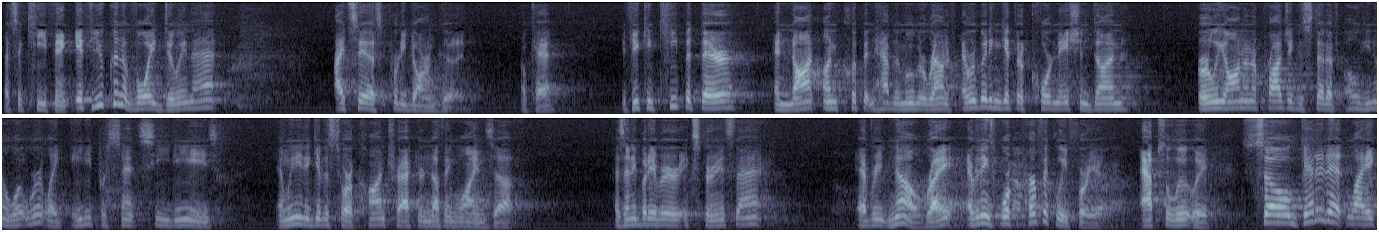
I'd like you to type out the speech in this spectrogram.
That's a key thing. If you can avoid doing that, I'd say that's pretty darn good, okay? If you can keep it there and not unclip it and have them move it around, if everybody can get their coordination done early on in a project instead of, oh, you know what, we're at like 80% CDs and we need to give this to our contractor, nothing lines up. Has anybody ever experienced that? Every, no, right? Everything's worked perfectly for you. Absolutely. So get it at like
